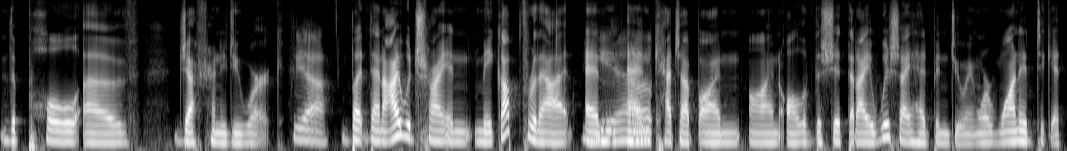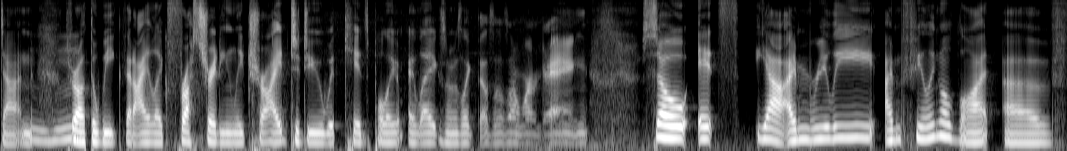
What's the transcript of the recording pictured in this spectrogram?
the pull of Jeff trying to do work Yeah. but then I would try and make up for that and Yep. and catch up on on all of the shit that I wish I had been doing or wanted to get done Mhm. throughout the week that I like frustratingly tried to do with kids pulling at my legs and I was like this isn't working. So it's yeah, I'm really I'm feeling a lot of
